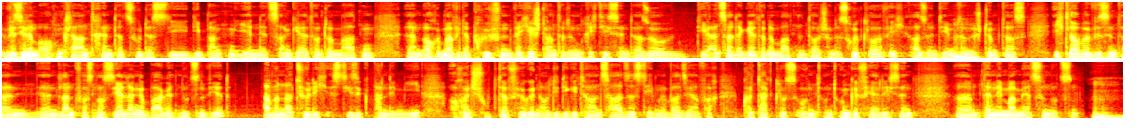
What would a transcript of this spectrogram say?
wir sehen aber auch einen klaren Trend dazu, dass die, die Banken ihr Netz an Geldautomaten ähm, auch immer wieder prüfen, welche Standorte denn richtig sind. Also die Anzahl der Geldautomaten in Deutschland ist rückläufig. Also in dem mhm. Sinne stimmt das. Ich glaube, wir sind ein, ein Land, was noch sehr lange Bargeld nutzen wird. Aber natürlich ist diese Pandemie auch ein Schub dafür, genau die digitalen Zahlsysteme, weil sie einfach kontaktlos und, und ungefährlich sind, äh, dann immer mehr zu nutzen. Mhm.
